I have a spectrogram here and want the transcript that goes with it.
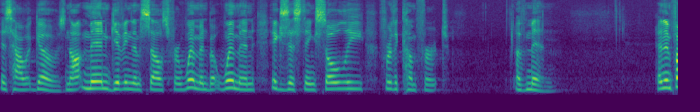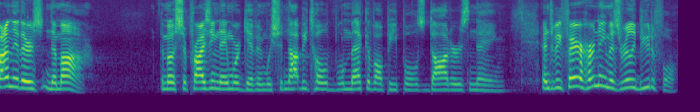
is how it goes. Not men giving themselves for women, but women existing solely for the comfort of men. And then finally, there's Naamah, the most surprising name we're given. We should not be told Lamech of all people's daughter's name. And to be fair, her name is really beautiful.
